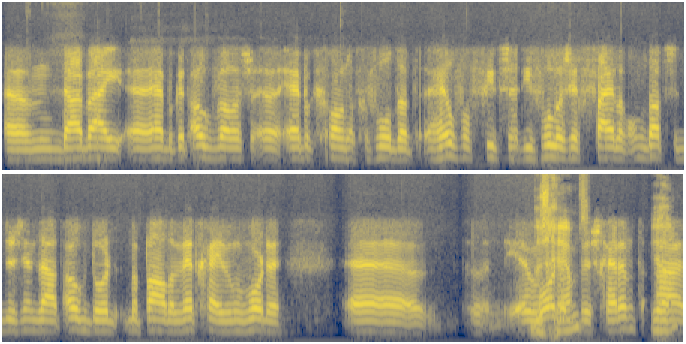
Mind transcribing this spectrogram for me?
Um, daarbij uh, heb ik het ook wel eens, uh, heb ik gewoon het gevoel dat heel veel fietsers die voelen zich veilig omdat ze dus inderdaad ook door bepaalde wetgeving worden, uh, beschermd. worden beschermd. Ja.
